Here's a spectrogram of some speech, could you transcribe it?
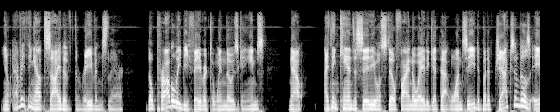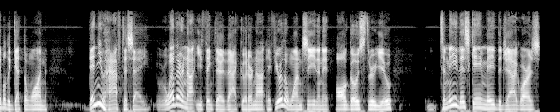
you know, everything outside of the Ravens there, they'll probably be favored to win those games. Now, I think Kansas City will still find a way to get that one seed, but if Jacksonville's able to get the one, then you have to say whether or not you think they're that good or not. If you're the one seed and it all goes through you, to me, this game made the Jaguars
